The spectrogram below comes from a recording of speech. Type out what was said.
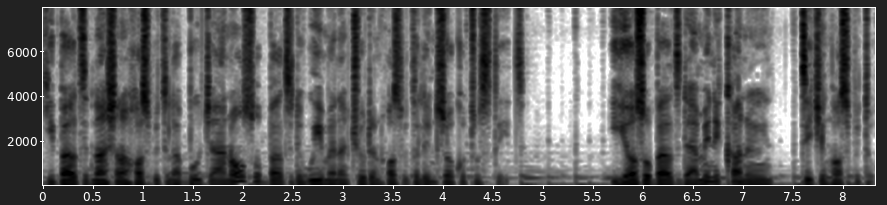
He built the National Hospital Abuja and also built the Women and Children Hospital in Sokoto State. He also built the Aminu Teaching Hospital,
